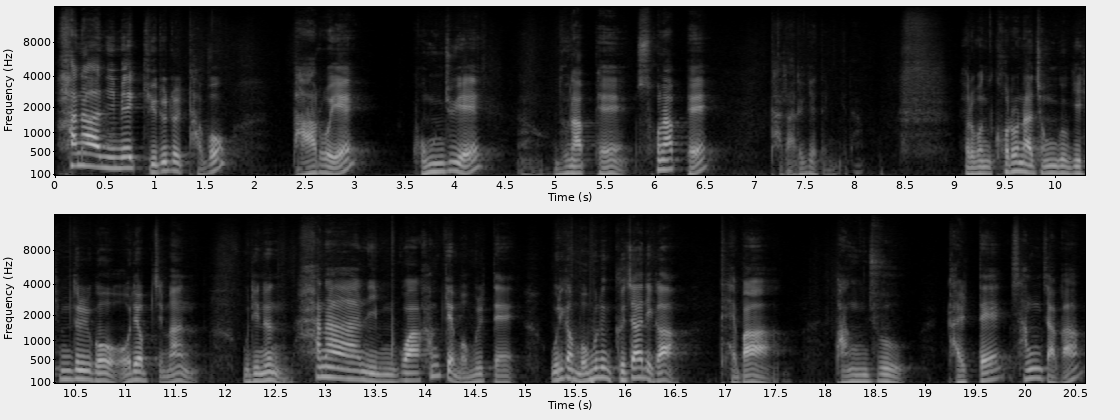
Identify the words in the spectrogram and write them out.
하나님의 기류를 타고 바로의 공주의 눈앞에 손앞에 다다르게 됩니다. 여러분 코로나 전국이 힘들고 어렵지만 우리는 하나님과 함께 머물 때 우리가 머무는 그 자리가 태바, 방주, 갈대, 상자가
